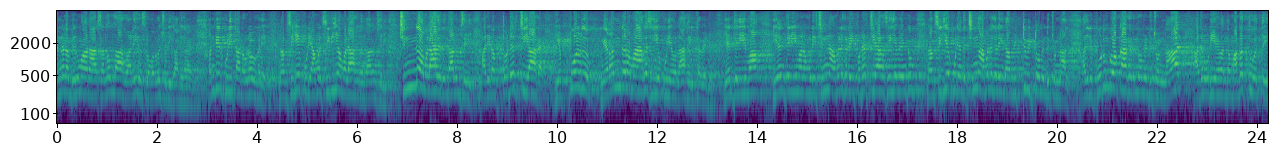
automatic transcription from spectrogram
அண்ணலம் பெருமானார் ஸல்லல்லாஹு அலைஹி வஸல்லம் அவர்கள் சொல்லி காட்டுகிறார்கள் அன்பிற்குறித்தான உறவுகளே நாம் செய்யக்கூடிய அமல் சிறிய அமலாக இருந்தாலும் சரி சின்ன அமலாக இருந்தாலும் சரி அதை நாம் தொடர்ச்சியாக எப்பொழுதும் நிரந்தரமாக செய்யக்கூடியவர்களாக இருக்க வேண்டும். ஏன் தெரியுமா? ஏன் தெரியுமா? நம்முடைய சின்ன அமல்களை தொடர்ச்சியாக செய்ய வேண்டும். நாம் செய்யக்கூடிய அந்த சின்ன அமல்களை நாம் விட்டுவிட்டோம் என்று சொன்னால் அதில் பொடும்போக்காக இருந்தோம் என்று சொன்னால் அதனுடைய அந்த மகத்துவத்தை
